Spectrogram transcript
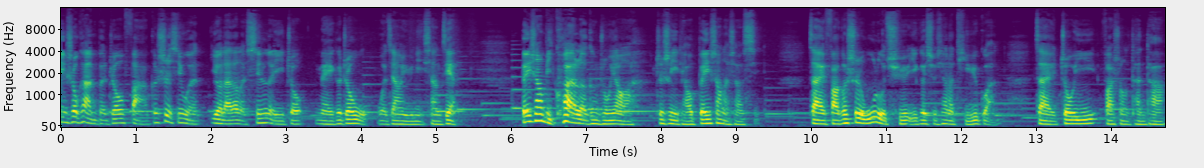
迎收看本周法格式新闻，又来到了新的一周。每个周五，我将与你相见。悲伤比快乐更重要啊！这是一条悲伤的消息，在法格市乌鲁区一个学校的体育馆，在周一发生了坍塌，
